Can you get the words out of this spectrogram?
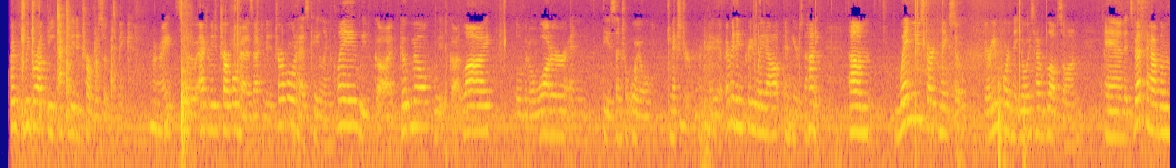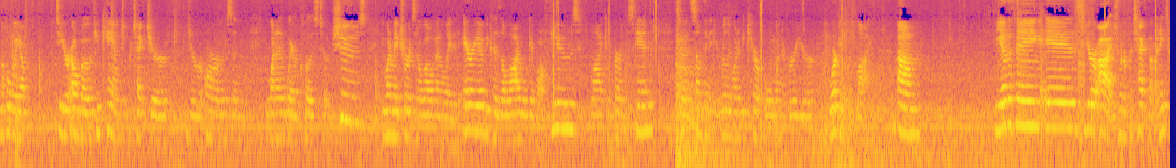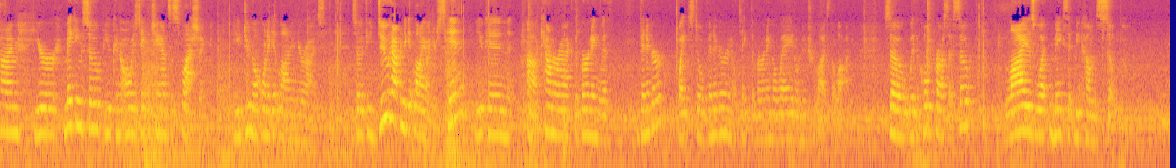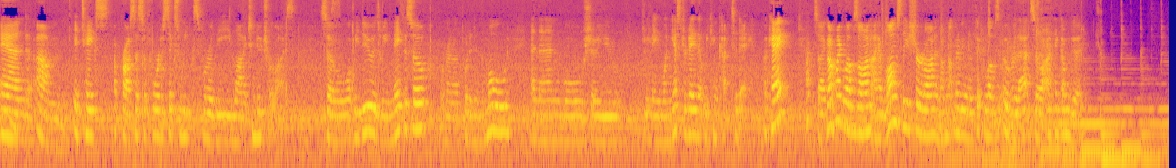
We brought the activated charcoal soap to make. All right, so activated charcoal has activated charcoal, it has kaolin clay, we've got goat milk, we've got lye, a little bit of water, and the essential oil mixture. Okay, we have everything pre weighed out, and here's the honey. Um, when you start to make soap, very important that you always have gloves on, and it's best to have them the whole way up to your elbow if you can to protect your your arms and want to wear closed-toed shoes. You want to make sure it's in a well-ventilated area because the lye will give off fumes. Lye can burn the skin, so it's something that you really want to be careful whenever you're working with lye. Um, the other thing is your eyes. You want to protect them. Anytime you're making soap, you can always take the chance of splashing. You do not want to get lye in your eyes. So if you do happen to get lye on your skin, you can uh, counteract the burning with vinegar, white distilled vinegar, and it'll take the burning away. It'll neutralize the lye. So with a cold process soap, lye is what makes it become soap, and um, it takes a process of four to six weeks for the lye to neutralize. So what we do is we make the soap. We're going to put it in the mold, and then we'll show you. We made one yesterday that we can cut today. Okay? So I got my gloves on. I have long sleeve shirt on, and I'm not going to be able to fit gloves over that. So I think I'm good.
